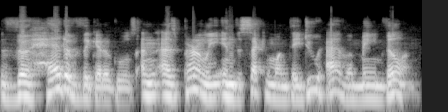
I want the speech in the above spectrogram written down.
the head of the Ghetto Ghouls, and as apparently in the second one they do have a main villain,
